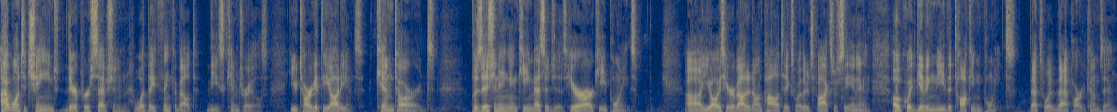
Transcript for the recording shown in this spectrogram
I want to change their perception, what they think about these chemtrails. You target the audience, chemtards. Positioning and key messages. Here are our key points. Uh, you always hear about it on politics, whether it's Fox or CNN. Oh, quit giving me the talking points. That's where that part comes in.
